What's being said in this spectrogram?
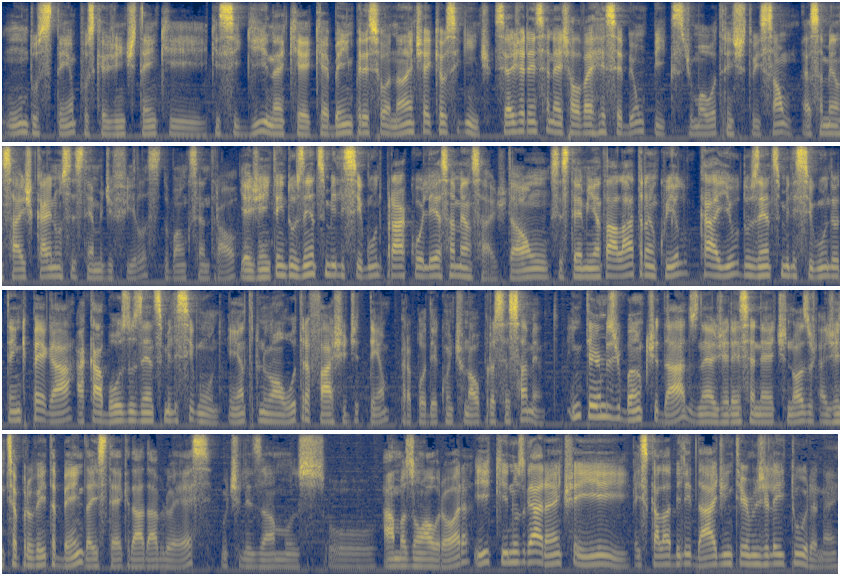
um dos tempos que a gente tem que, que seguir, né, que é, que é bem impressionante, é que é o seguinte, se a gerência net ela vai receber um PIX de uma outra instituição, essa mensagem mensagem cai num sistema de filas do Banco Central e a gente tem 200 milissegundos para acolher essa mensagem. Então, o sisteminha tá lá tranquilo, caiu 200 milissegundos, eu tenho que pegar, acabou os 200 milissegundos. Entra numa outra faixa de tempo para poder continuar o processamento. Em termos de banco de dados, né, a gerência net, nós a gente se aproveita bem da stack da AWS, utilizamos o Amazon Aurora e que nos garante aí a escalabilidade em termos de leitura, né?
